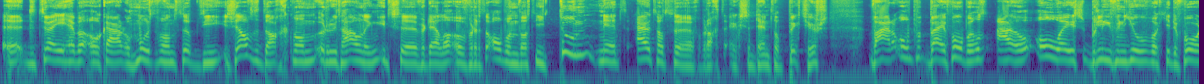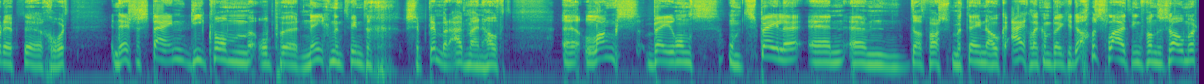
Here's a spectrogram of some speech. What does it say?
de twee hebben elkaar ontmoet. Want op diezelfde dag kwam Ruud Houweling iets vertellen over het album... wat hij toen net uit had gebracht, Accidental Pictures. Waarop bijvoorbeeld I'll Always Believe in You, wat je ervoor hebt eh, gehoord... En deze Stijn die kwam op eh, 29 september uit mijn hoofd eh, langs bij ons om te spelen. En ehm, dat was meteen ook eigenlijk een beetje de afsluiting van de zomer.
